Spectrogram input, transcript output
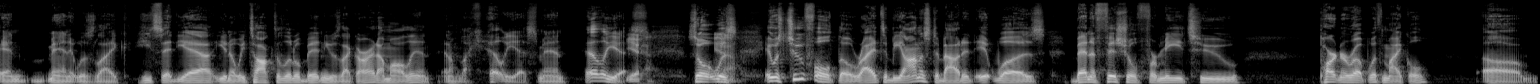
And man, it was like, he said, yeah, you know, we talked a little bit and he was like, all right, I'm all in. And I'm like, hell yes, man. Hell yes. Yeah. So it yeah. was it was twofold though, right? To be honest about it, it was beneficial for me to partner up with Michael um,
